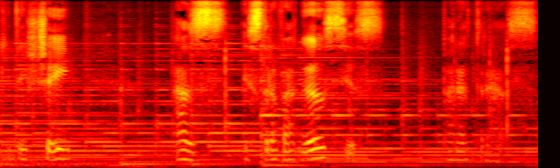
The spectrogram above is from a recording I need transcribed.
que deixei as extravagâncias para trás.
